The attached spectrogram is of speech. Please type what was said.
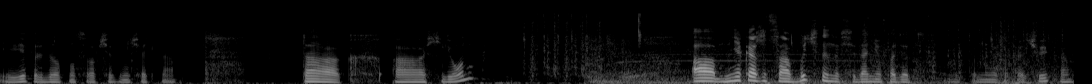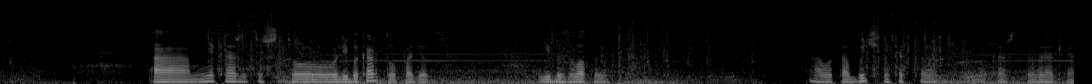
и вепрь дропнулся, вообще замечательно. Так, а, Хелион. А, мне кажется, обычный навсегда не упадет. Это у меня такая чуйка. А мне кажется, что либо карта упадет, либо золотой. А вот обычный как-то, мне кажется, вряд ли.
